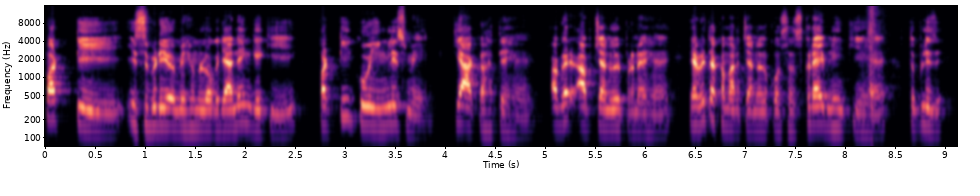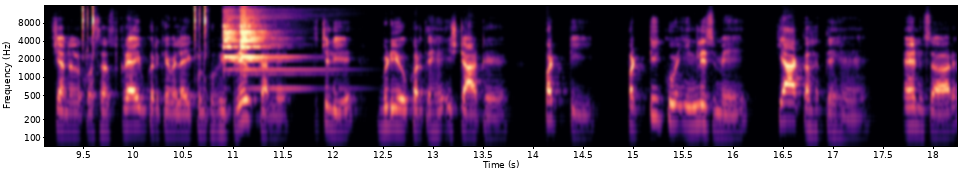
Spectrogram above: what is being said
पट्टी। इस वीडियो में हम लोग जानेंगे कि पट्टी को इंग्लिश में क्या कहते हैं। अगर आप चैनल पर नए हैं या अभी तक हमारे चैनल को सब्सक्राइब नहीं किए हैं तो प्लीज़ चैनल को सब्सक्राइब करके बेल आइकन को भी प्रेस कर लें। तो चलिए वीडियो करते हैं स्टार्ट। पट्टी। पट्टी को इंग्लिश में क्या कहते हैं? आंसर,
